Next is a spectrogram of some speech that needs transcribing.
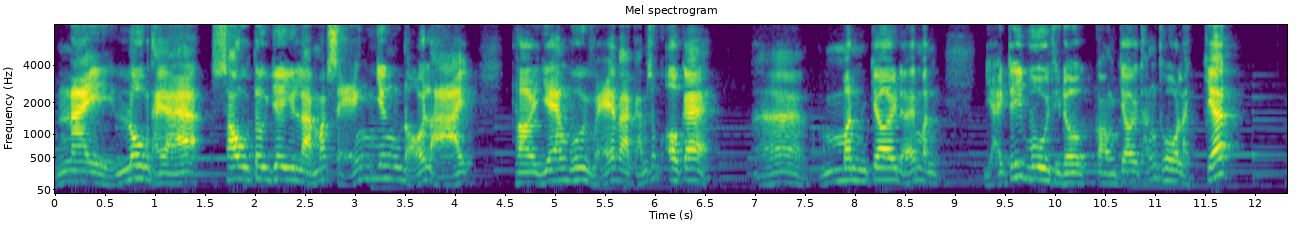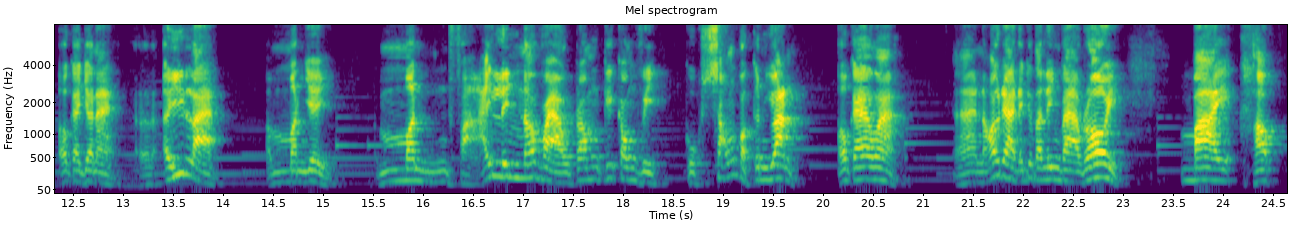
này luôn thầy ạ. À. sâu tư duy là mất xẻng nhưng đổi lại thời gian vui vẻ và cảm xúc ok. À, mình chơi để mình giải trí vui thì được còn chơi thắng thua là chết. Ok chưa nè. Ý là mình gì? Mình phải linh nó vào trong cái công việc cuộc sống và kinh doanh. Ok không à? à nói ra để chúng ta link vào rồi. Bài học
